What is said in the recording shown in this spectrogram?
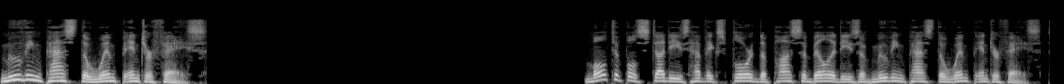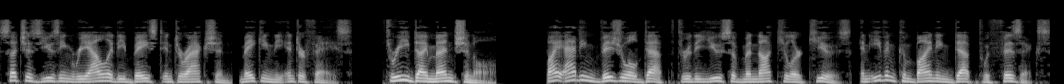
Moving past the WIMP interface Multiple studies have explored the possibilities of moving past the WIMP interface, such as using reality-based interaction, making the interface three-dimensional by adding visual depth through the use of monocular cues, and even combining depth with physics.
